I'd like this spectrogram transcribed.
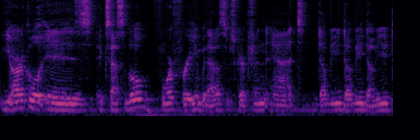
The article is accessible for free without a subscription at www.nejm.org,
